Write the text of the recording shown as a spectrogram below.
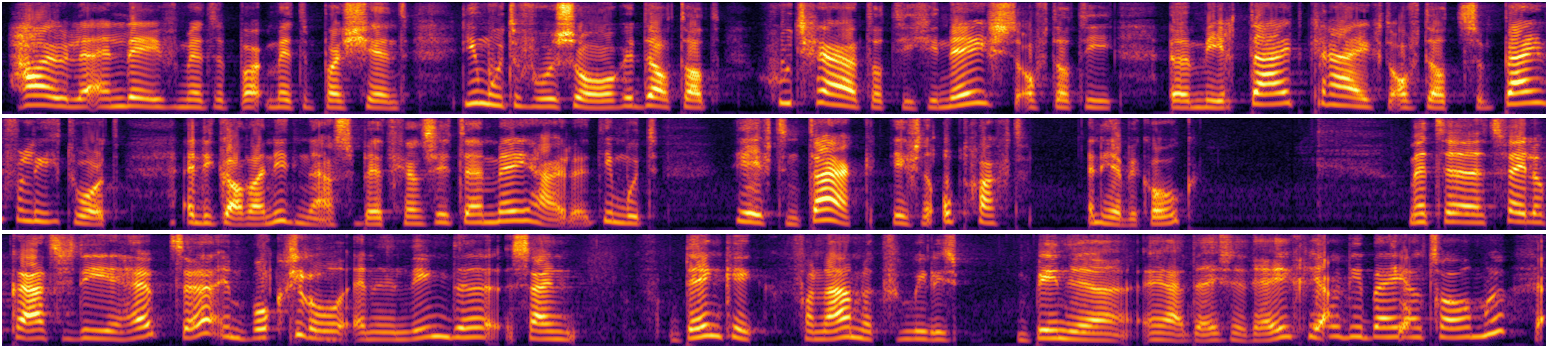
huilen en leven met een, met een patiënt. Die moet ervoor zorgen dat dat goed gaat, dat hij geneest, of dat hij uh, meer tijd krijgt, of dat zijn pijn verlicht wordt. En die kan daar niet naast zijn bed gaan zitten en meehuilen. Die, moet, die heeft een taak, die heeft een opdracht. En die heb ik ook. Met de twee locaties die je hebt, hè, in Boksel en in Linden, zijn denk ik voornamelijk families binnen ja, deze regio ja, die bij klopt. jou komen. Ja.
